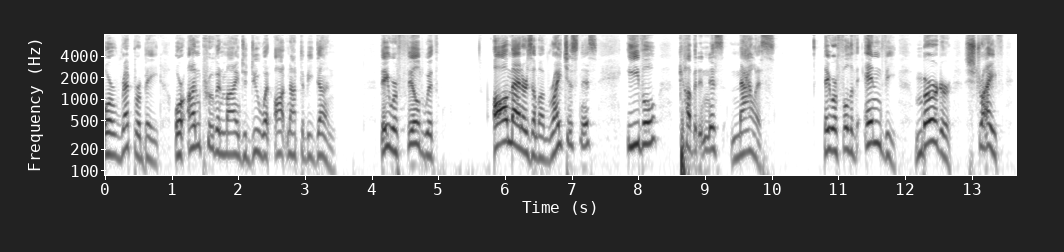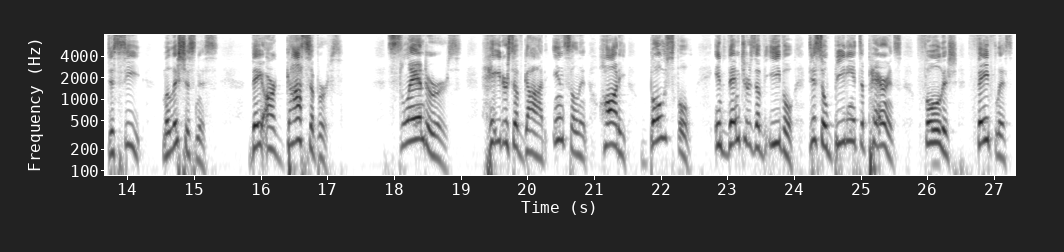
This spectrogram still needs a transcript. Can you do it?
or reprobate or unproven mind to do what ought not to be done. They were filled with all manners of unrighteousness, evil, covetousness, malice. They were full of envy, murder, strife, deceit, maliciousness. They are gossipers, slanderers, haters of God, insolent, haughty, boastful, inventors of evil, disobedient to parents, foolish, faithless,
